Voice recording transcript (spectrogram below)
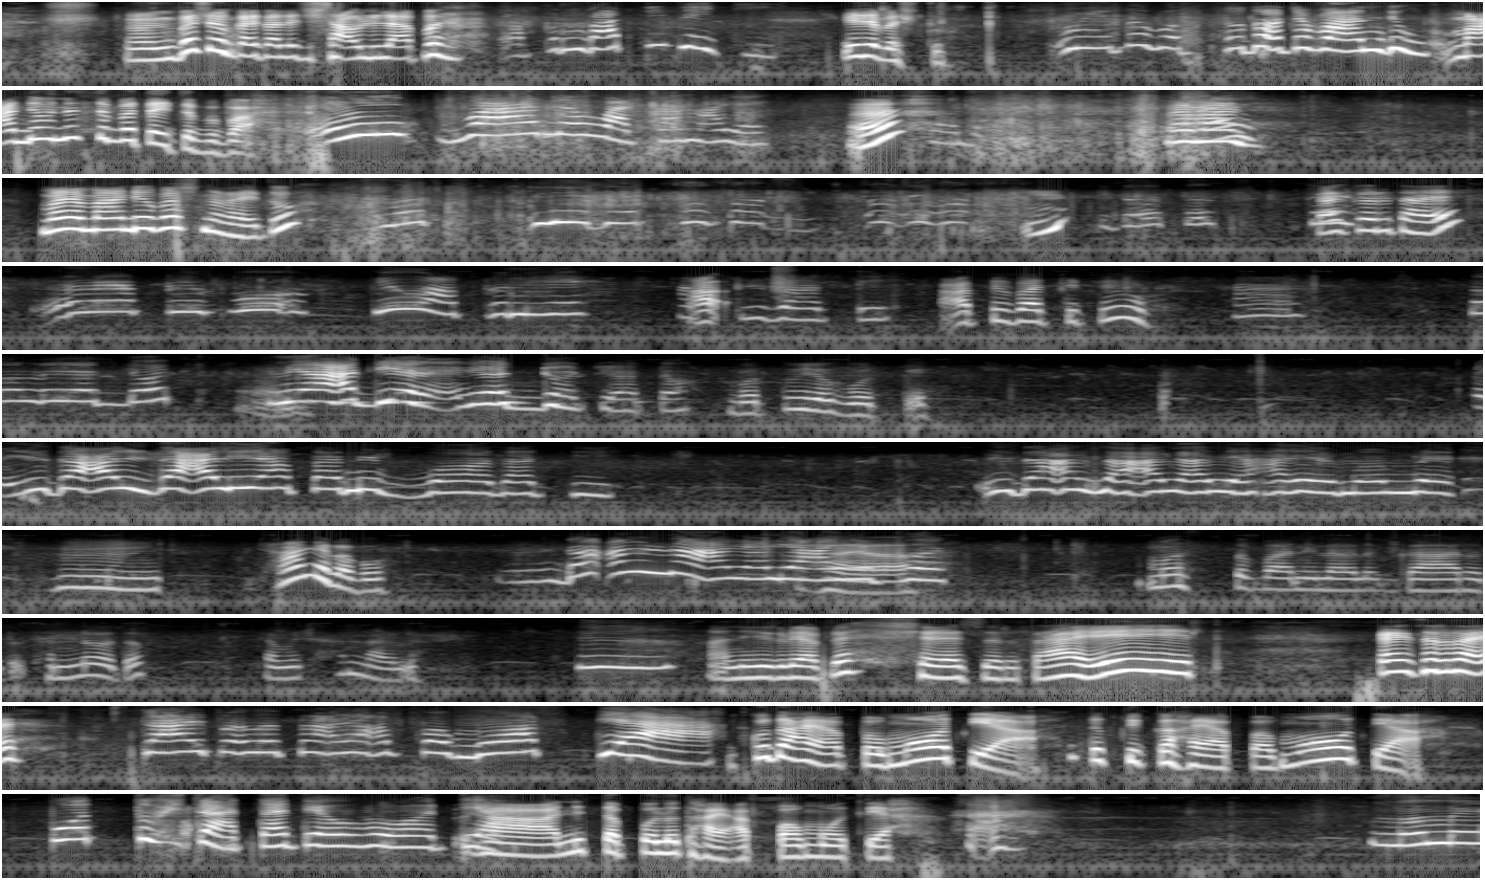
अं, बसून काय करायची सावलीला आपण? आपण बाती प्यायची. इथे बस तू. मी तर बघतो तुझ्या मांडू मान देऊनच तर बतायचं बाबा. मी वाढ वाटता नाही? माझ्या मान माझ्या मांडीवर बसणार आहे तू? काय करत आहे? आपण हे. आ- आपली बाती पिऊ येत मी आधी येत आता बर तू ये गोत पे. डाल डाली आता निब्बराची डाल डाल आली आहे मम्मी. हम्म. छान आहे बाबू. डाल डाल आली आहे मस्त पाणी लागलं गार होतं थंड होतं. त्यामुळे छान लागलं. आणि इकडे आपल्या शेळ्या चरत आहेत. काय चरत आहे? काय करत आहे आपण मोठ्या कुठं आहे आपण मोत्या. तिक आहे आपण मोत्या. पोतू जाता ते मोठ्या हा आणि तपलत आहे आपण मोत्या. मम्मी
